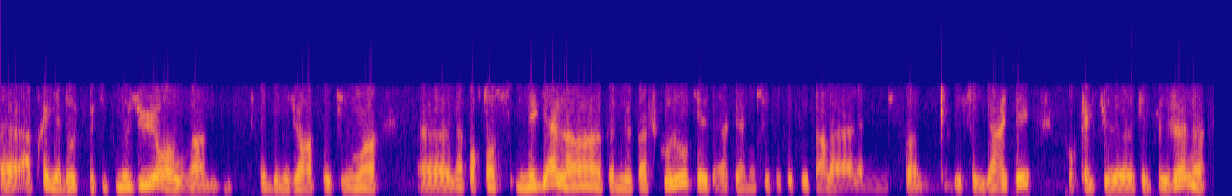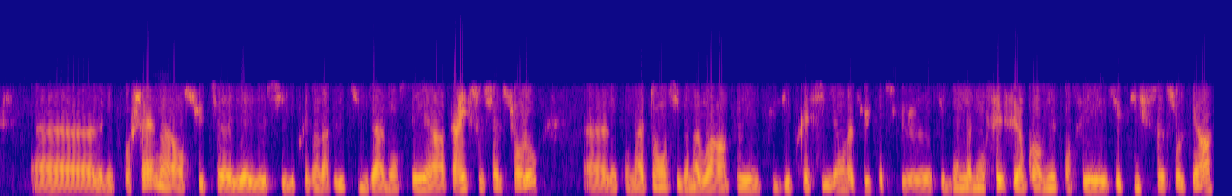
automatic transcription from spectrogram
Euh, après, il y a d'autres petites mesures, ou peut-être des mesures un peu plus ou moins euh, d'importance inégale, hein, comme le passe colo qui a été annoncé cet été par la, la ministre des Solidarités pour quelques quelques jeunes. Euh, l'année prochaine. Ensuite, euh, il y a eu aussi le président de la République qui nous a annoncé un tarif social sur l'eau. Euh, donc on attend aussi d'en avoir un peu plus de précision là-dessus parce que c'est bien de l'annoncer, c'est encore mieux quand c'est effectif sur le terrain.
